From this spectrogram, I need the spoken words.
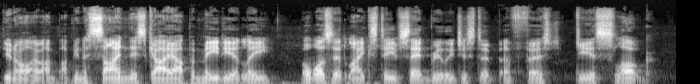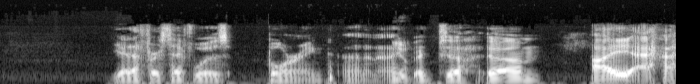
you know, I, I'm, I'm going to sign this guy up immediately? Or was it like Steve said, really just a, a first gear slog? Yeah, that first half was boring. I don't know. Yeah. I, I, uh, um, I,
